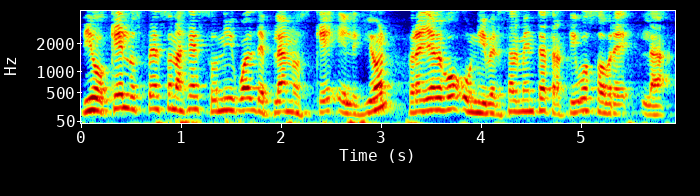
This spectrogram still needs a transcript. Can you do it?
dijo que los personajes son igual de planos que el guion, pero hay algo universalmente atractivo sobre la,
